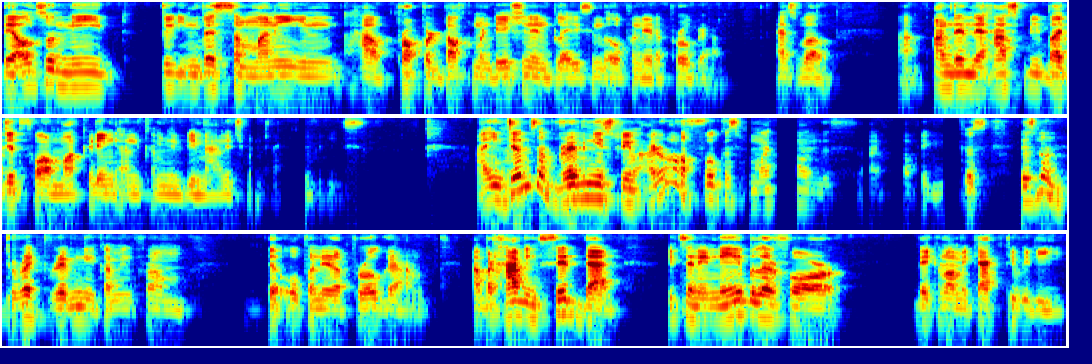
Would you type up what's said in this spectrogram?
They also need to invest some money in have proper documentation in place in the open data program as well. Uh, and then there has to be budget for marketing and community management in terms of revenue stream, I don't want to focus much on this uh, topic because there's no direct revenue coming from the open data program. Uh, but having said that, it's an enabler for the economic activity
